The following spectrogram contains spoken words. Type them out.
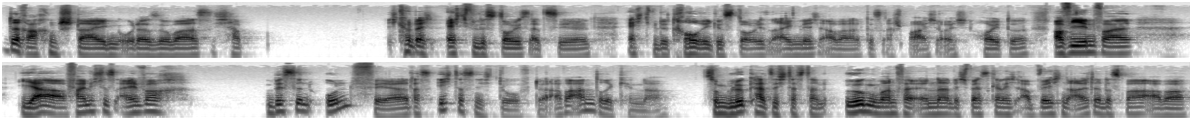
Drachen steigen oder sowas. Ich habe ich könnte euch echt viele Stories erzählen, echt viele traurige Stories eigentlich, aber das erspare ich euch heute. Auf jeden Fall, ja, fand ich das einfach ein bisschen unfair, dass ich das nicht durfte, aber andere Kinder. Zum Glück hat sich das dann irgendwann verändert. Ich weiß gar nicht, ab welchem Alter das war, aber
